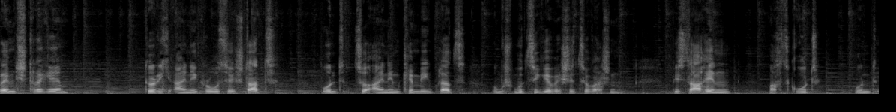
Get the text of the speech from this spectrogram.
Rennstrecke durch eine große Stadt und zu einem Campingplatz, um schmutzige Wäsche zu waschen. Bis dahin macht's gut und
